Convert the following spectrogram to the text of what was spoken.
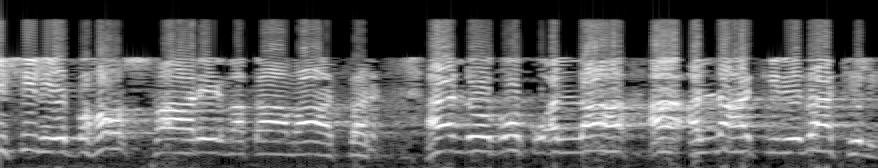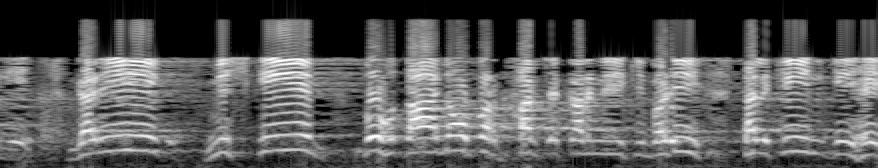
اسی لیے بہت سارے مقامات پر لوگوں کو اللہ اللہ کی رضا کے لیے غریب، مسکین محتاجوں پر خرچ کرنے کی بڑی تلقین کی ہے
